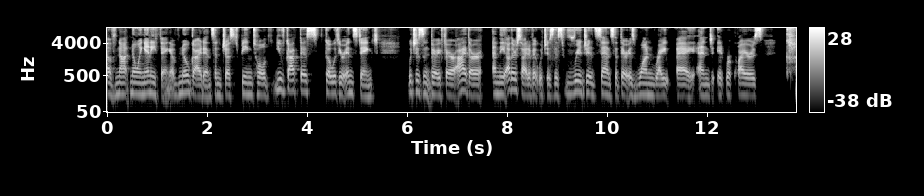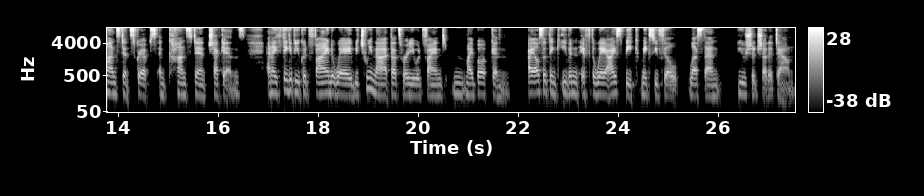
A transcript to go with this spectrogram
of not knowing anything, of no guidance, and just being told, you've got this, go with your instinct which isn't very fair either. And the other side of it, which is this rigid sense that there is one right way and it requires constant scripts and constant check ins. And I think if you could find a way between that, that's where you would find my book. And I also think even if the way I speak makes you feel less than, you should shut it down.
